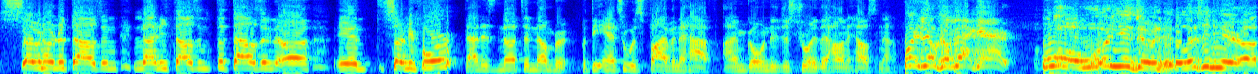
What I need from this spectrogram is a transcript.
seven hundred thousand, ninety thousand, thousand, uh, and seventy-four. That is not a number, but the answer was five and a half. I'm going to destroy the haunted house now. Wait, don't come back here! Whoa, what are you doing? Listen here, uh,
